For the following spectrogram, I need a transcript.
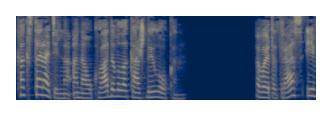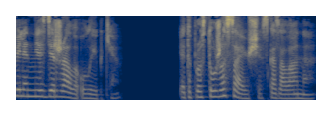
как старательно она укладывала каждый локон. В этот раз Эвелин не сдержала улыбки. «Это просто ужасающе», — сказала она.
